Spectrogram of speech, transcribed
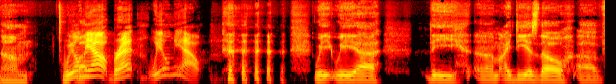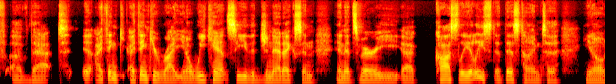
um, wheel but, me out, Brett. Wheel me out. we we uh, the um, ideas though of of that i think i think you're right you know we can't see the genetics and and it's very uh, costly at least at this time to you know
